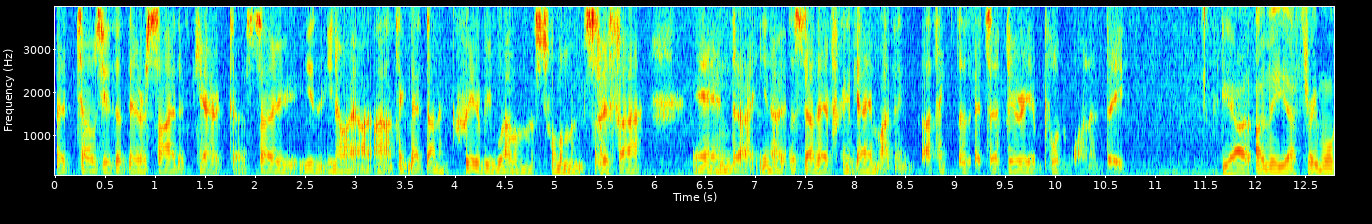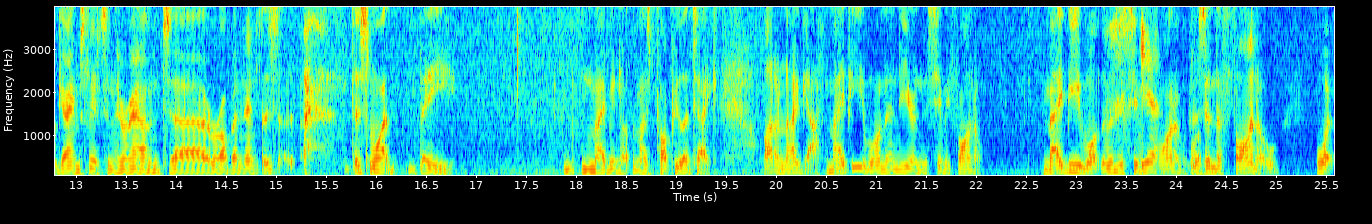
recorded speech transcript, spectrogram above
it tells you that they're a side of character. So you know, I, I think they've done incredibly well in this tournament so far. And uh, you know, the South African game, I think I think it's a very important one indeed. Yeah, only uh, three more games left in the round, uh, Robin, and this, this might be maybe not the most popular take. I don't know, Garth. Maybe you want India in the semi final. Maybe you want them in the semi final yeah. because well, in the final, what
